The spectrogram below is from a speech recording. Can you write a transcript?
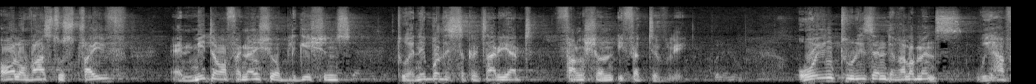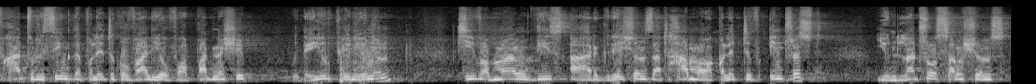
all of us to strive and meet our financial obligations to enable the Secretariat function effectively. Owing to recent developments, we have had to rethink the political value of our partnership with the European Union. Chief among these are regulations that harm our collective interest, unilateral sanctions,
